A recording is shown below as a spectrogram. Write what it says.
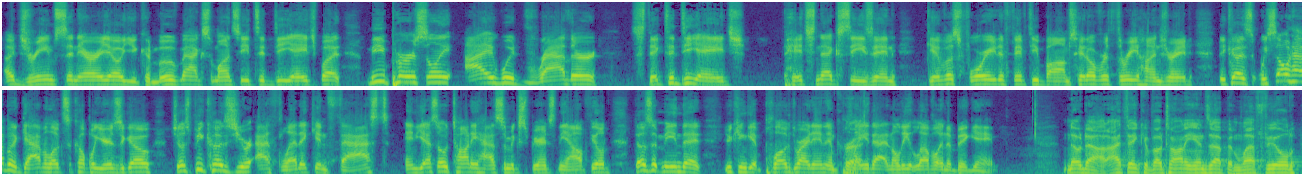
a dream scenario. You could move Max Muncy to DH. But me personally, I would rather stick to DH, pitch next season, give us 40 to 50 bombs, hit over 300. Because we saw what happened to Gavin Lux a couple years ago. Just because you're athletic and fast, and yes, Ohtani has some experience in the outfield, doesn't mean that you can get plugged right in and Correct. play that an elite level in a big game. No doubt. I think if Ohtani ends up in left field,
